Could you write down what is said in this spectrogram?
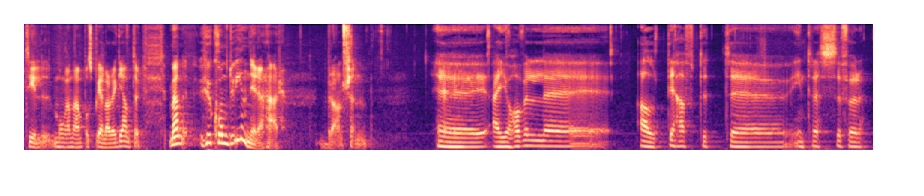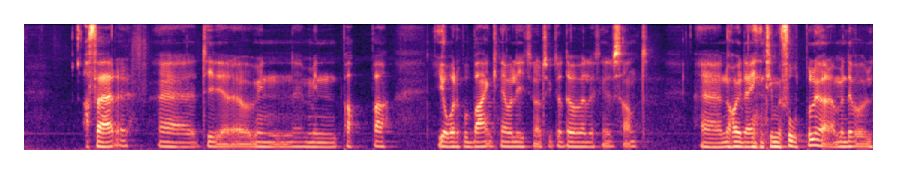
till många namn på spelaragenter. Men hur kom du in i den här branschen? Eh, jag har väl eh, alltid haft ett eh, intresse för affärer eh, tidigare. Och min, min pappa jobbade på bank när jag var liten och tyckte att det var väldigt intressant. Eh, nu har ju det ingenting med fotboll att göra men det var väl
